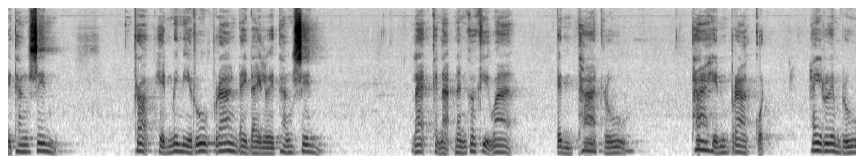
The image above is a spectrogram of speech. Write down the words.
ยทั้งสิ้น เพราะเห็นไม่มีรูปร่างใด ๆ เลยทั้งสิ้น และขณะนั้นก็คือว่า เป็นธาตุรู้ ถ้าเห็นปรากฏ ให้เริ่มรู้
